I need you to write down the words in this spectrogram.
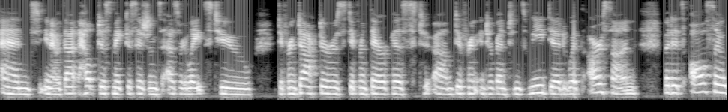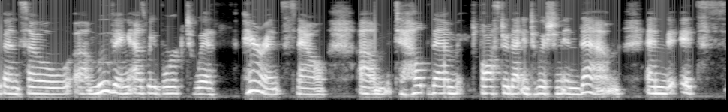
and you know that helped us make decisions as relates to different doctors, different therapists, um, different interventions we did with our son. But it's also been so uh, moving as we've worked with parents now um, to help them foster that intuition in them. And it's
